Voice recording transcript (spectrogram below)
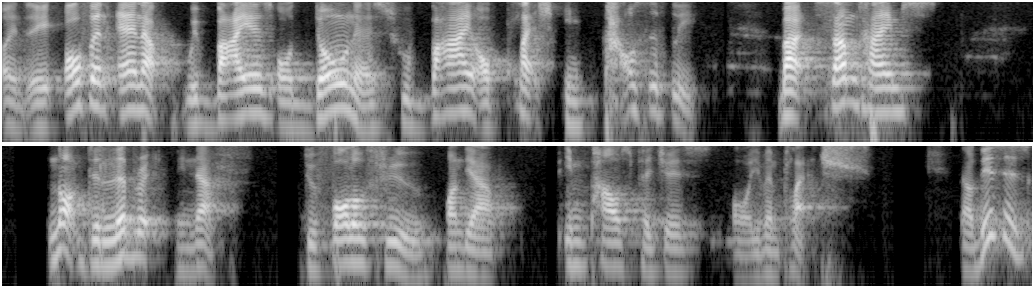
And they often end up with buyers or donors who buy or pledge impulsively, but sometimes not deliberate enough to follow through on their impulse purchase or even pledge. Now, this is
